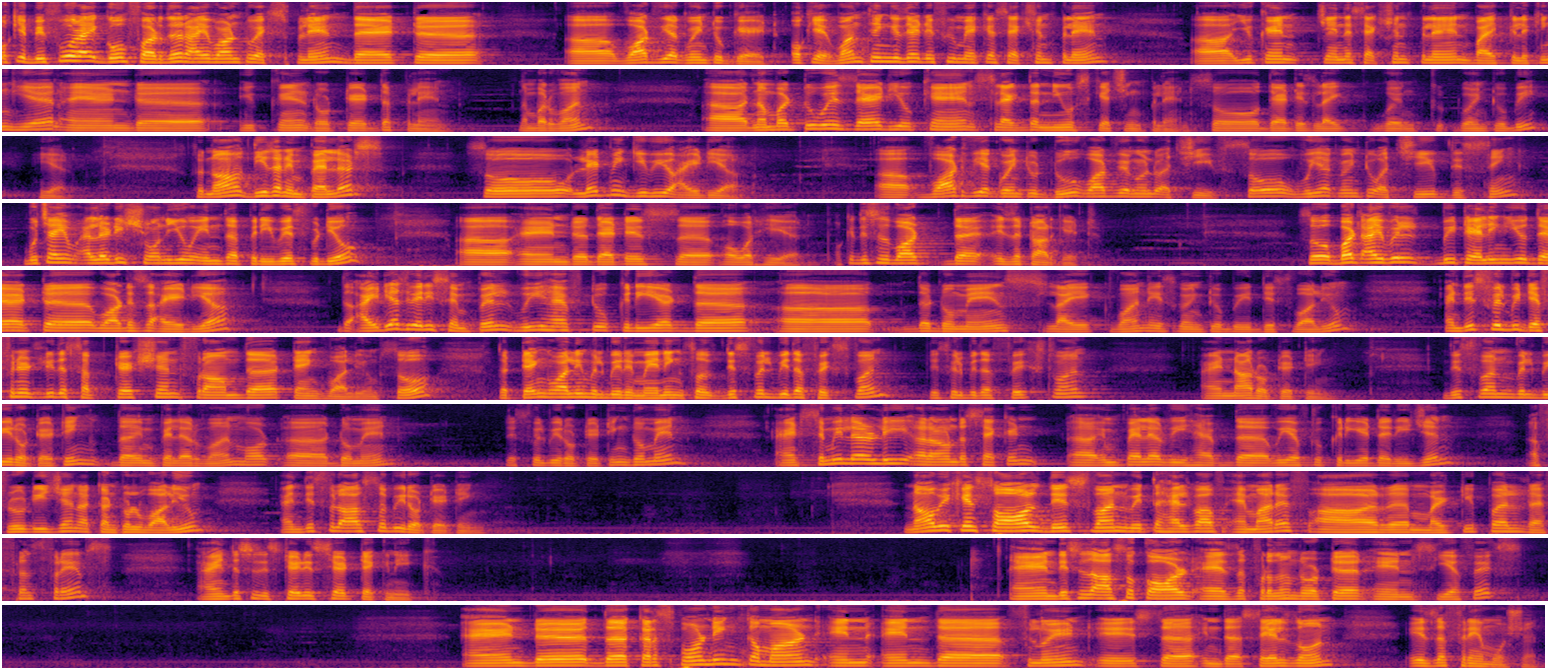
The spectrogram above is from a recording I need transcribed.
Okay, before I go further, I want to explain that uh, uh, what we are going to get. Okay, one thing is that if you make a section plane, uh, you can change the section plane by clicking here and uh, you can rotate the plane. Number one. Uh, number two is that you can select the new sketching plane. So that is like going going to be here. So now these are impellers. So let me give you idea. Uh, what we are going to do, what we are going to achieve. So we are going to achieve this thing, which I have already shown you in the previous video, uh, and that is uh, over here. Okay, this is what the is the target. So, but I will be telling you that uh, what is the idea. The idea is very simple. We have to create the uh, the domains. Like one is going to be this volume, and this will be definitely the subtraction from the tank volume. So the tank volume will be remaining. So this will be the fixed one. This will be the fixed one, and now rotating. This one will be rotating the impeller one mode uh, domain. This will be rotating domain. And similarly, around the second uh, impeller, we have the we have to create a region, a fluid region, a control volume, and this will also be rotating. Now we can solve this one with the help of MRF or uh, multiple reference frames, and this is steady state technique. And this is also called as the frozen rotor in CFX. and uh, the corresponding command in in the fluent is the in the cell zone is the frame motion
